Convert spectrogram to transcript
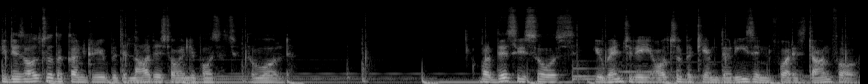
It is also the country with the largest oil deposits in the world. But this resource eventually also became the reason for its downfall.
